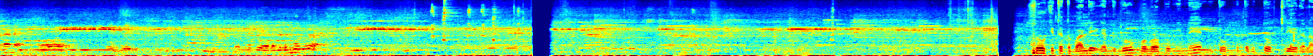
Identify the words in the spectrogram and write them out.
Kanan eh? Oh. Oh, break. Okey, lagi lembut juga. So kita terbalikkan dulu beberapa minit untuk betul-betul clear dalam.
